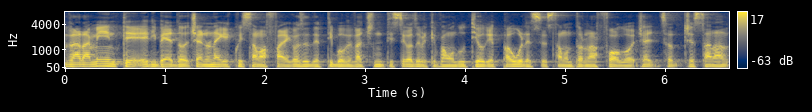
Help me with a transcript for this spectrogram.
raramente, ripeto, cioè non è che qui stiamo a fare cose del tipo vi faccio tutte queste cose perché famo tutti io che paura e se stiamo intorno al fuoco, cioè una-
